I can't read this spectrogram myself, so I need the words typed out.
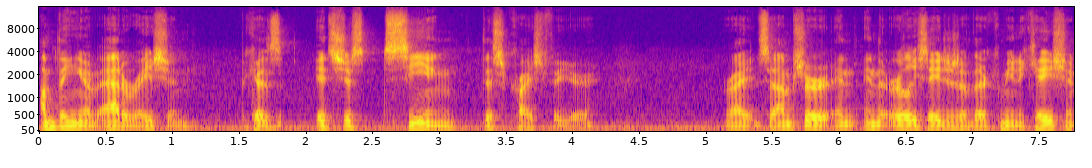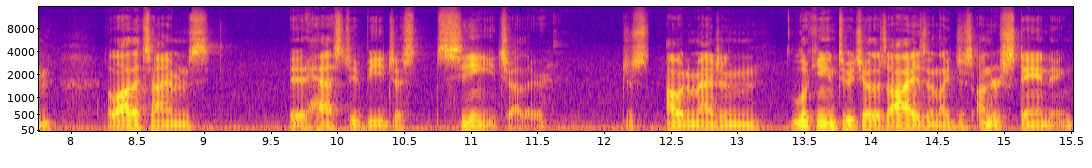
I'm thinking of adoration because it's just seeing this Christ figure. Right. So I'm sure in, in the early stages of their communication, a lot of times it has to be just seeing each other just I would imagine looking into each other's eyes and like just understanding.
